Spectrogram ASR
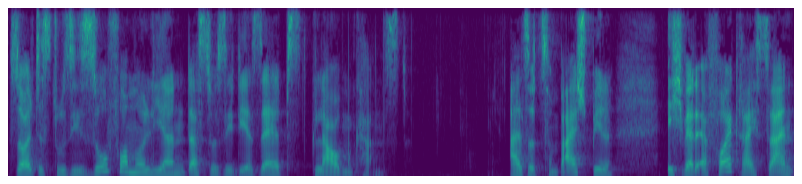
solltest du sie so formulieren, dass du sie dir selbst glauben kannst. Also zum Beispiel, ich werde erfolgreich sein,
